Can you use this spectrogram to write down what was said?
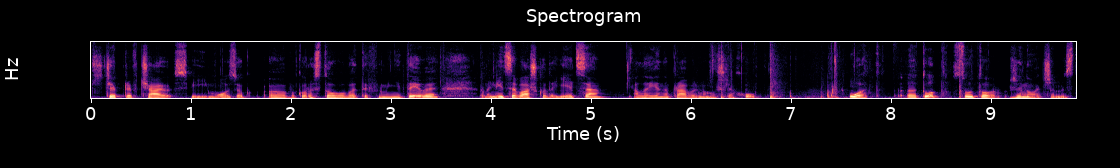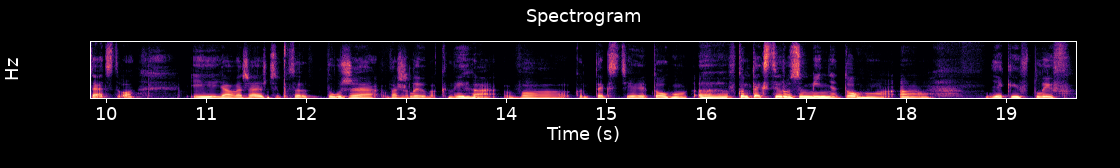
ще привчаю свій мозок е, використовувати фемінітиви. Мені це важко дається, але я на правильному шляху. От е, тут суто жіноче мистецтво. І я вважаю, що це дуже важлива книга в контексті того, в контексті розуміння того, який вплив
